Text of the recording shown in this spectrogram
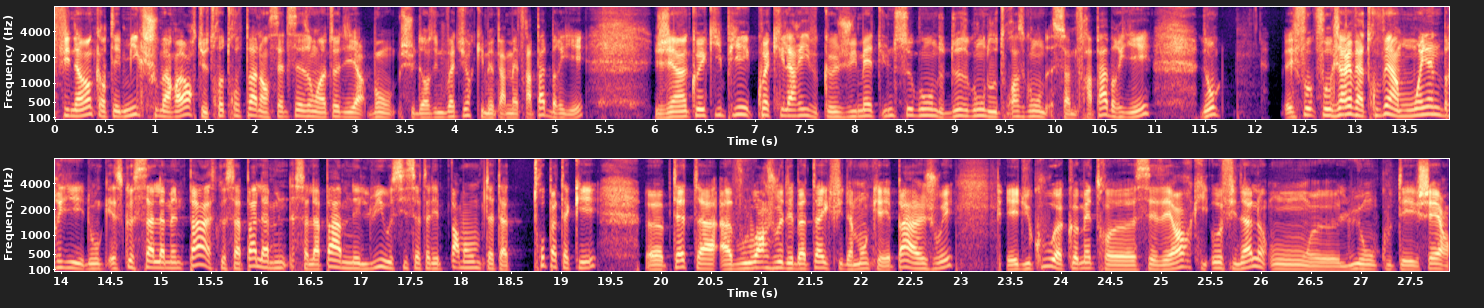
finalement, quand t'es Mick Schumacher, tu te retrouves pas dans cette saison à te dire bon, je suis dans une voiture qui me permettra pas de briller. J'ai un coéquipier, quoi qu'il arrive, que je lui mette une seconde, deux secondes ou trois secondes, ça me fera pas briller. Donc il faut, que j'arrive à trouver un moyen de briller. Donc, est-ce que ça l'amène pas? Est-ce que ça ça l'a pas amené lui aussi cette année par moment peut-être à trop attaquer, euh, peut-être à, vouloir jouer des batailles finalement qu'il n'y avait pas à jouer, et du coup à commettre euh, ces erreurs qui au final euh, lui ont coûté cher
